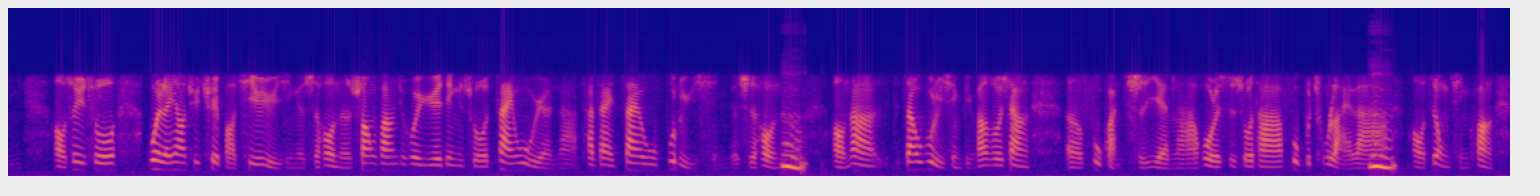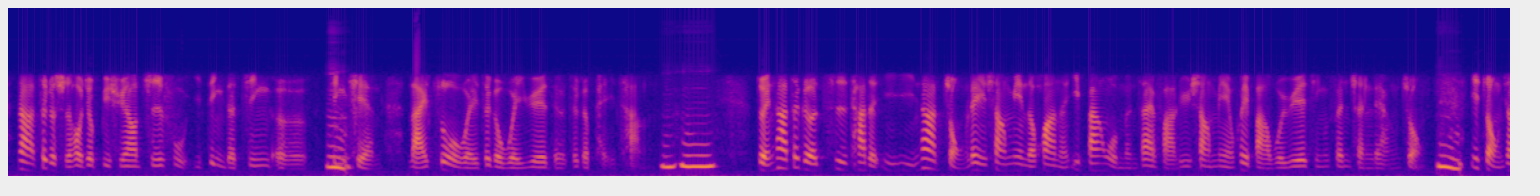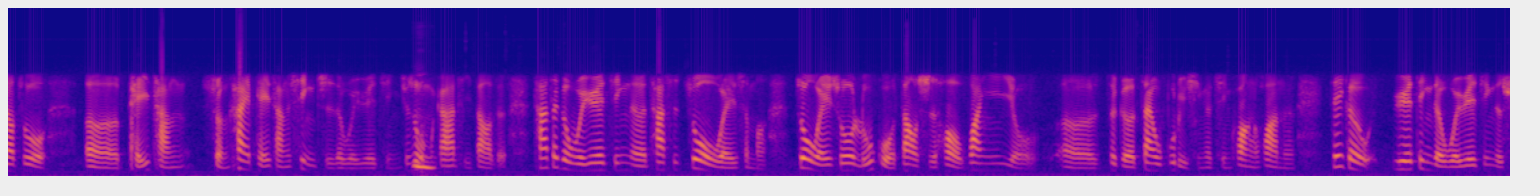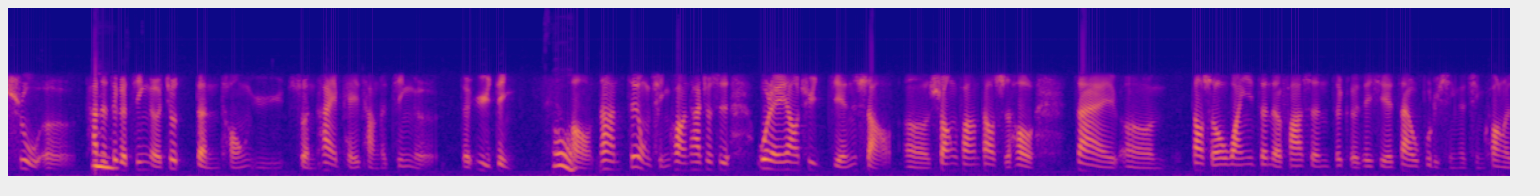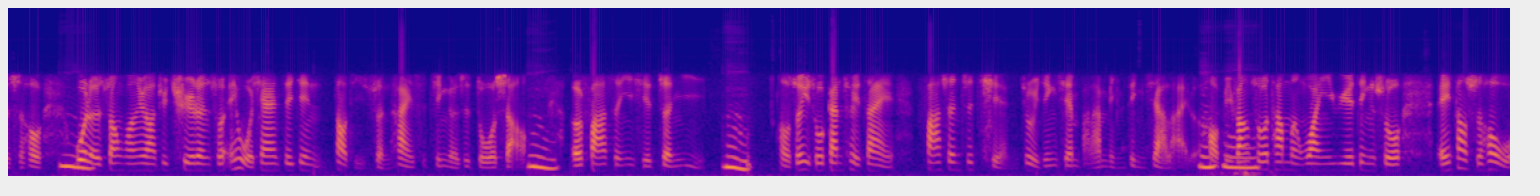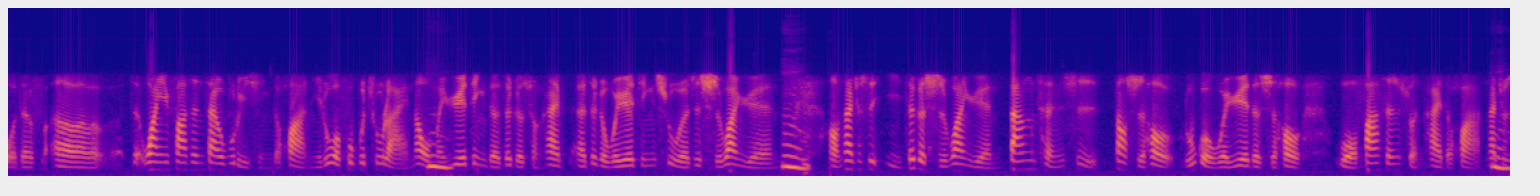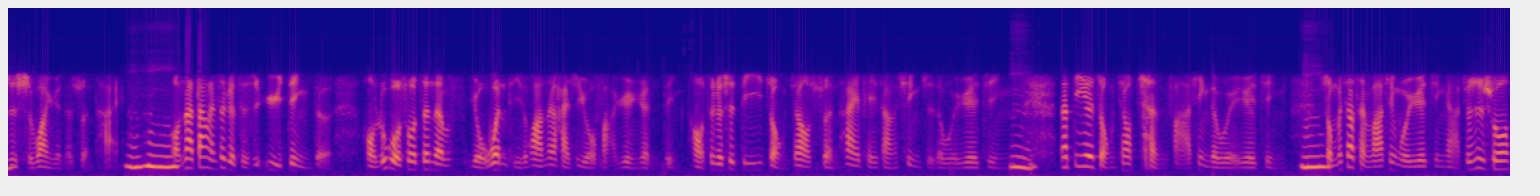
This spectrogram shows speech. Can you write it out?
哦，所以说为了要去确保契约履行的时候呢，双方就会约定说，债务人啊，他在债务不履行的时候呢，哦，那债务不履行，比方说像呃付款迟延啦，或者是说他付不出来啦，哦这种情况，那这个时候就必须要支付一定的金额金钱。来作为这个违约的这个赔偿，嗯哼，对，那这个是它的意义。那种类上面的话呢，一般我们在法律上面会把违约金分成两种，嗯，一种叫做呃赔偿损害赔偿性质的违约金，就是我们刚刚提到的，它这个违约金呢，它是作为什么？作为说，如果到时候万一有呃这个债务不履行的情况的话呢，这个约定的违约金的数额，它的这个金额就等同于。损害赔偿的金额的预定哦，那这种情况，它就是为了要去减少呃双方到时候在呃到时候万一真的发生这个这些债务不履行的情况的时候，为了双方又要去确认说，哎，我现在这件到底损害是金额是多少，嗯，而发生一些争议，嗯，哦，所以说干脆在。发生之前就已经先把它明定下来了。好，比方说他们万一约定说，哎，到时候我的呃，这万一发生债务不履行的话，你如果付不出来，那我们约定的这个损害呃这个违约金数额是十万元。嗯，哦，那就是以这个十万元当成是到时候如果违约的时候。我发生损害的话，那就是十万元的损害。嗯哼，哦，那当然这个只是预定的。哦，如果说真的有问题的话，那还是由法院认定。好，这个是第一种叫损害赔偿性质的违约金。嗯，那第二种叫惩罚性的违约金。嗯，什么叫惩罚性违约金啊？就是说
